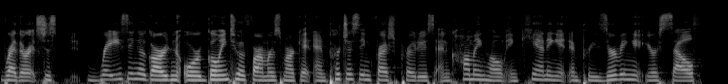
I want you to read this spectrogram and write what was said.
whether it's just raising a garden or going to a farmer's market and purchasing fresh produce and coming home and canning it and preserving it yourself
